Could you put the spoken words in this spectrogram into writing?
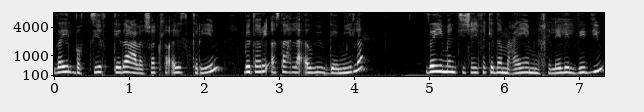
زي البطيخ كده على شكل ايس كريم بطريقة سهلة قوي وجميلة. زي ما انت شايفة كده معايا من خلال الفيديو.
